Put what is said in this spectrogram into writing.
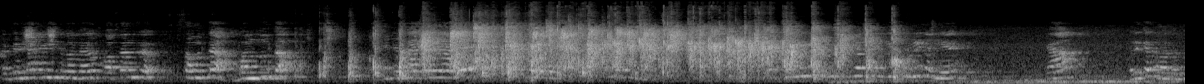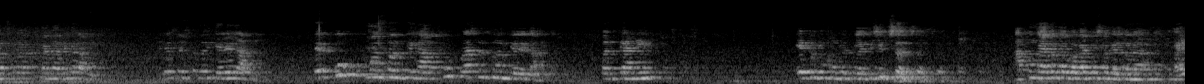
तर त्यांना स्वातंत्र्य समता बंधुता. इथे काय केलेलं आहे कोणी नाहीये त्या अधिकार करण्याचा अधिकार आहे त्याच्या श्रेष्ठपणे केलेला आहे ते खूप मन सहन केला खूप प्रश्न सहन केलेला आहे पण त्याने एक गोष्ट म्हणतात केलं की शिक्षण आपण काय करतो बघा की सगळ्यांना काय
